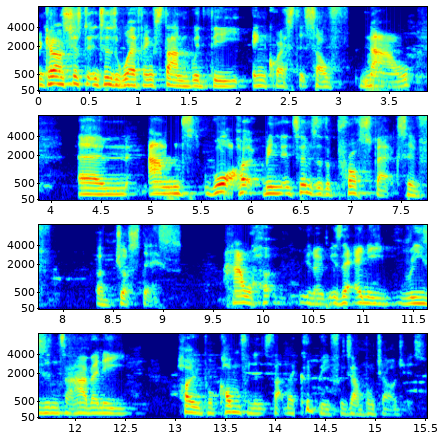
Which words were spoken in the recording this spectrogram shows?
And can I ask just in terms of where things stand with the inquest itself now, um, and what I mean in terms of the prospects of of justice, how you know is there any reason to have any hope or confidence that there could be, for example, charges?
